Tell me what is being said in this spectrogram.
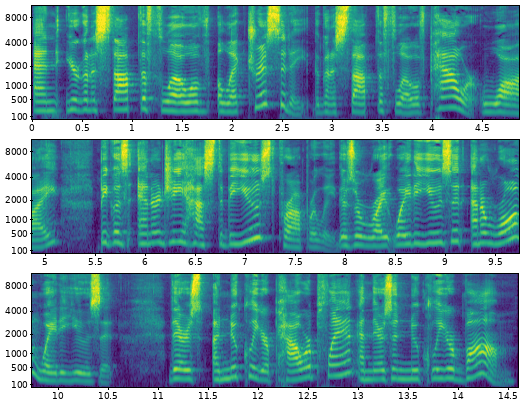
and you're going to stop the flow of electricity. They're going to stop the flow of power. Why? Because energy has to be used properly. There's a right way to use it and a wrong way to use it. There's a nuclear power plant and there's a nuclear bomb.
